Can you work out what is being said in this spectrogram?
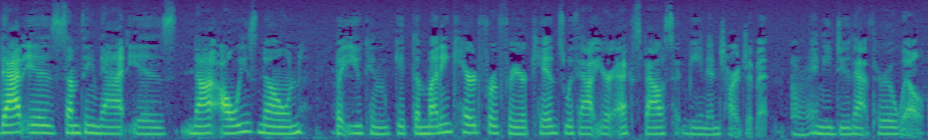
that is something that is not always known, but you can get the money cared for for your kids without your ex spouse being in charge of it. And you do that through a will.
